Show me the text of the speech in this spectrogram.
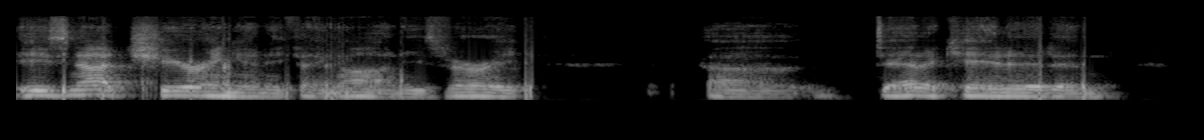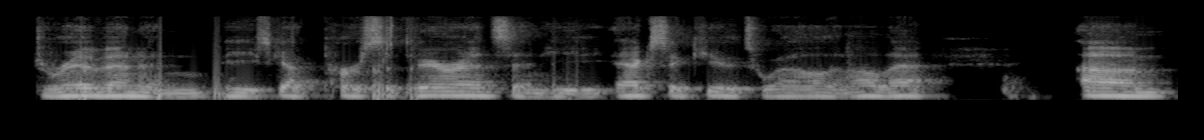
he's not cheering anything on. He's very uh, dedicated and driven, and he's got perseverance, and he executes well, and all that. Um,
